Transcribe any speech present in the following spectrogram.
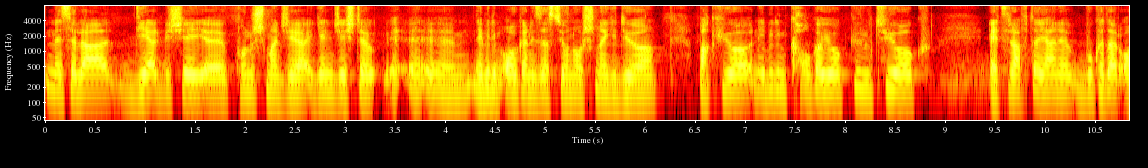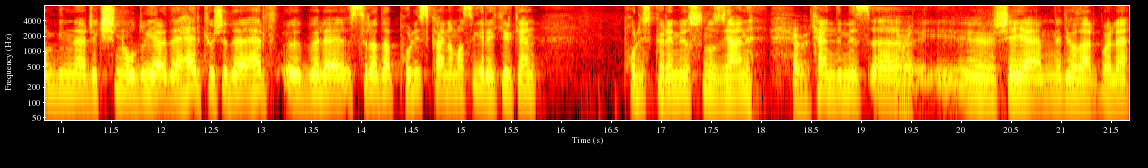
mesela diğer bir şey e, konuşmacıya gelince işte e, e, ne bileyim organizasyonu hoşuna gidiyor. Bakıyor ne bileyim kavga yok, gürültü yok. Etrafta yani bu kadar on binlerce kişinin olduğu yerde her köşede her böyle sırada polis kaynaması gerekirken polis göremiyorsunuz yani. Evet. Kendimiz e, Evet. e, şeye ne diyorlar böyle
